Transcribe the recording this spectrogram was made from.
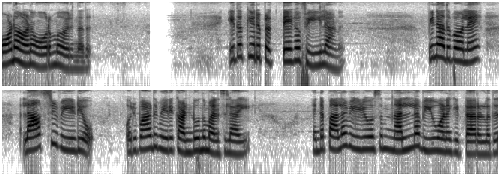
ഓണമാണ് ഓർമ്മ വരുന്നത്. ഇതൊക്കെ ഒരു പ്രത്യേക ഫീലാണ്. പിന്നെ അതുപോലെ ലാസ്റ്റ് വീഡിയോ ഒരുപാട് പേര് കണ്ടു എന്ന് മനസ്സിലായി. എന്റെ പല വീഡിയോസും നല്ല വ്യൂ ആണ് കിട്ടാറുള്ളത്.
